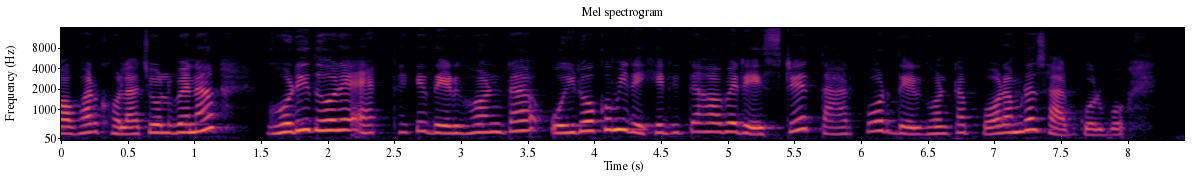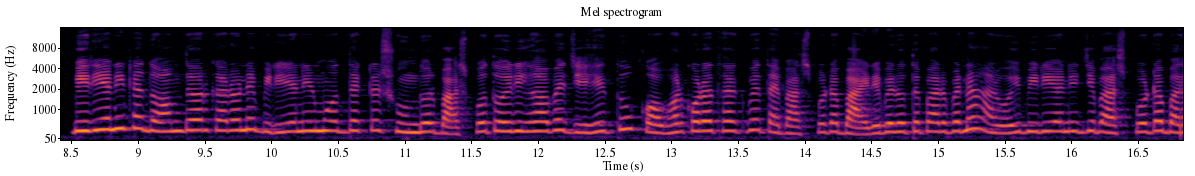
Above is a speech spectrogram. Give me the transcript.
কভার খোলা চলবে না। ঘড়ি ধরে এক থেকে দেড় ঘণ্টা ওই রকমই রেখে দিতে হবে রেস্টে। তারপর দেড় ঘণ্টা পর আমরা সার্ভ করব। বিরিয়ানিটা দম দেওয়ার কারণে বিরিয়ানির মধ্যে একটা সুন্দর বাষ্প তৈরি হবে। যেহেতু কভার করা থাকবে, তাই বাষ্পটা বাইরে বেরোতে পারবে না। আর ওই বিরিয়ানির যে বাষ্পটা বা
